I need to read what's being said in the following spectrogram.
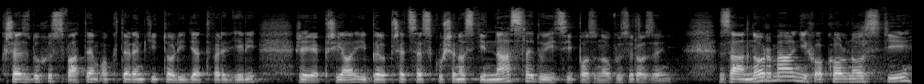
Křes duchu svatém, o kterém tito lidé tvrdili, že je přijali, byl přece zkušenosti následující po znovu zrození. Za normálních okolností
